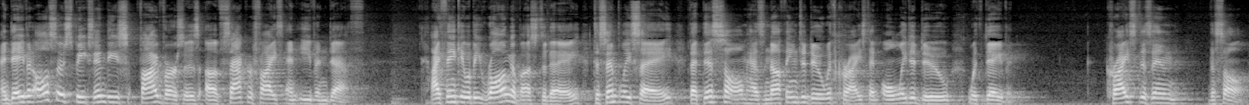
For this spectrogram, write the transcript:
And David also speaks in these five verses of sacrifice and even death. I think it would be wrong of us today to simply say that this psalm has nothing to do with Christ and only to do with David. Christ is in the psalm.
